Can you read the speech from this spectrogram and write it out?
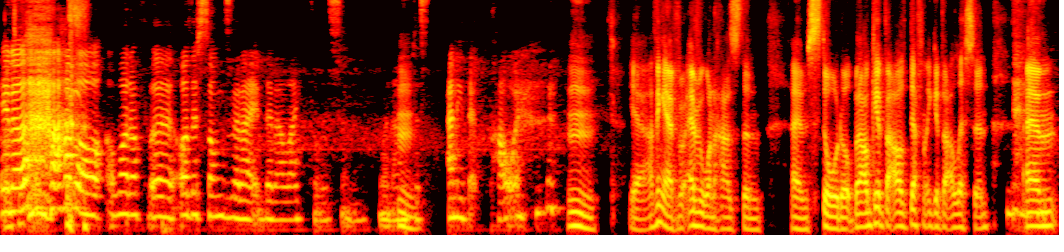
you know, I have a, a lot of uh, other songs that I that I like to listen when I'm mm. just I need that power. mm, yeah, I think every, everyone has them um, stored up, but I'll give that. I'll definitely give that a listen. Um,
